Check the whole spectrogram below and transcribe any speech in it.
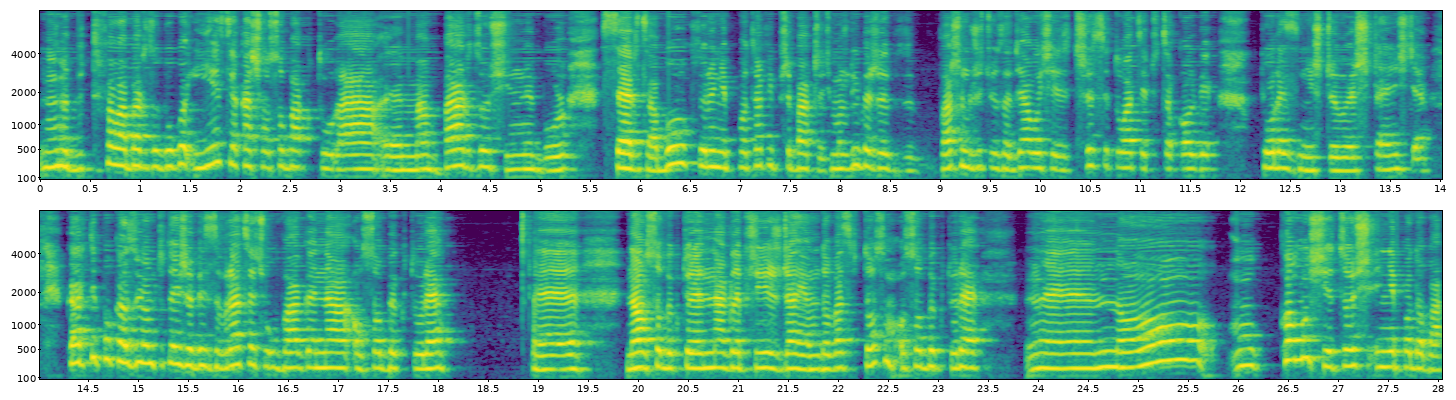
Mm, trwała bardzo długo i jest jakaś osoba, która ma bardzo silny ból serca, ból, który nie potrafi przebaczyć. Możliwe, że waszym życiu zadziały się trzy sytuacje czy cokolwiek, które zniszczyły szczęście. Karty pokazują tutaj, żeby zwracać uwagę na osoby, które e, na osoby, które nagle przyjeżdżają do Was. To są osoby, które e, no, komuś się coś nie podoba.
